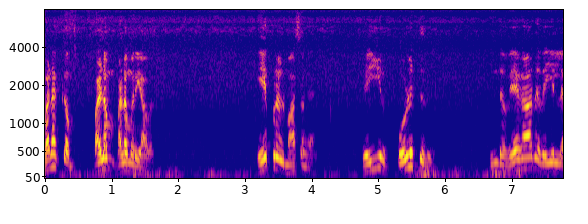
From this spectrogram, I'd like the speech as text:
வணக்கம் வளம் வளமறியாவது ஏப்ரல் மாதங்க வெயில் கொளுத்துது. இந்த வேகாத வெயிலில்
